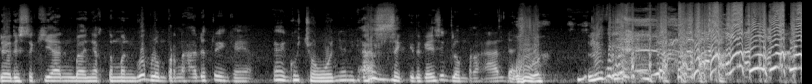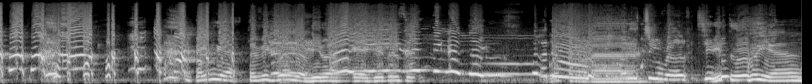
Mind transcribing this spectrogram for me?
dari sekian banyak temen gue belum pernah ada tuh yang kayak eh gue cowoknya nih asik gitu kayak sih belum pernah ada. Wah, Lu pernah? eh enggak, tapi gue enggak bilang kayak gitu tuh. Aduh, lucu banget sih. Itu yang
